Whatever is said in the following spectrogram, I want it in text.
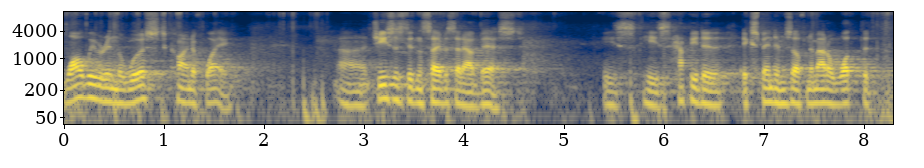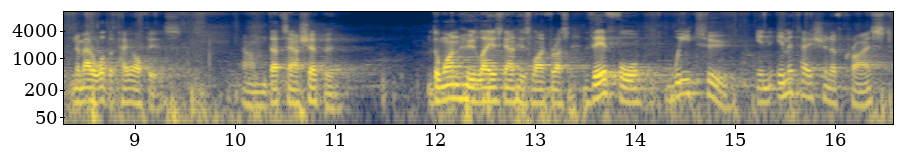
While we were in the worst kind of way, uh, Jesus didn't save us at our best. He's, he's happy to expend himself no matter what the, no matter what the payoff is. Um, that's our shepherd, the one who lays down his life for us. Therefore, we too, in imitation of Christ,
